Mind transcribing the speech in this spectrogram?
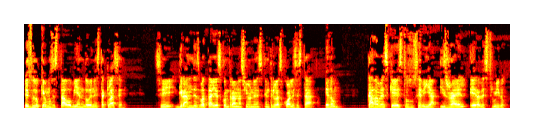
Eso es lo que hemos estado viendo en esta clase. Grandes batallas contra naciones, entre las cuales está Edom. Cada vez que esto sucedía, Israel era destruido.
